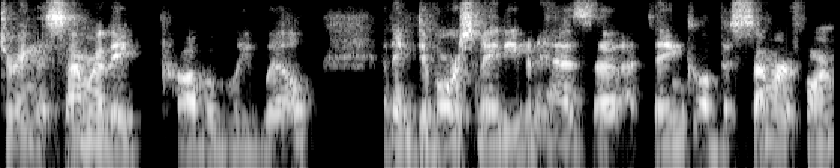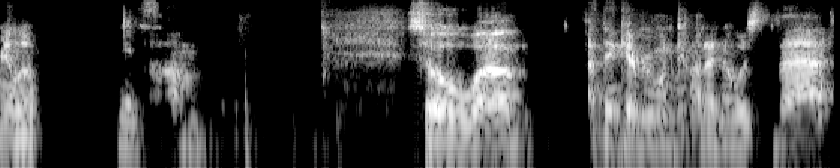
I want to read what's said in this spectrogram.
during the summer they probably will. I think DivorceMate even has a, a thing called the summer formula. Yes. Um, so um, I think everyone kind of knows that.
